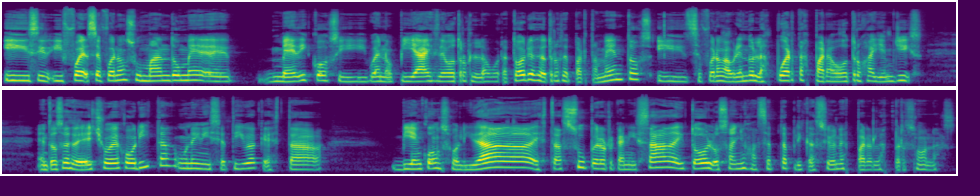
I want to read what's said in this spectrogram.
Y, se fueron sumando eh, médicos y, bueno, PIs de otros laboratorios, de otros departamentos, y se fueron abriendo las puertas para otros IMGs. Entonces, de hecho, es ahorita una iniciativa que está bien consolidada, está súper organizada y todos los años acepta aplicaciones para las personas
